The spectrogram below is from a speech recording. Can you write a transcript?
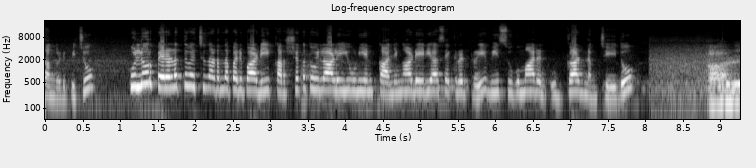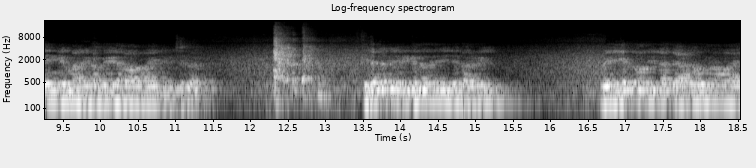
സംഘടിപ്പിച്ചു. പുല്ലൂർ പെരളത്ത് വെച്ച് നടന്ന പരിപാടി കർഷക തൊഴിലാളി union Kanhangad area secretary V Sukumaran ഉദ്ഘാടനം ചെയ്തു. ആരുടെയെങ്കിലും അനുകമ്പയുടെ ഭാഗമായി ലഭിച്ചത് ഇതെല്ലാം ലഭിക്കുന്നതിന് പിറകിൽ വലിയ തോതിലുള്ള ത്യാഗപൂർണമായ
